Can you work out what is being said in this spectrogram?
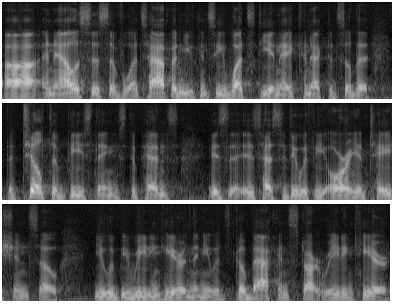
uh, analysis of what's happened. You can see what's DNA connected. So the, the tilt of these things depends, is, is, has to do with the orientation. So you would be reading here, and then you would go back and start reading here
